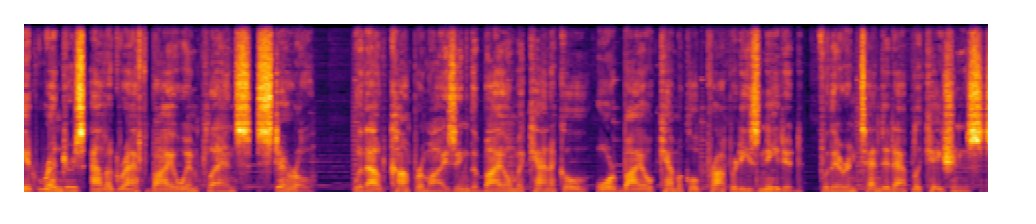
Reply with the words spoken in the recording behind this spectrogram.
It renders allograft bioimplants sterile without compromising the biomechanical or biochemical properties needed for their intended applications.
